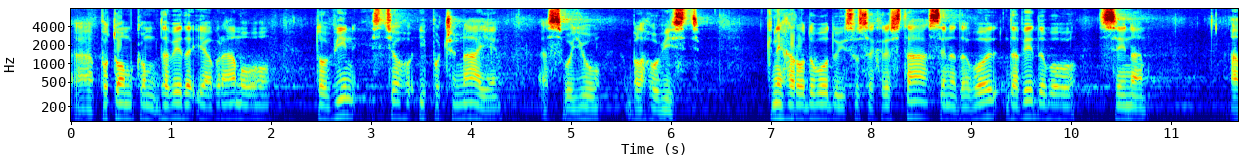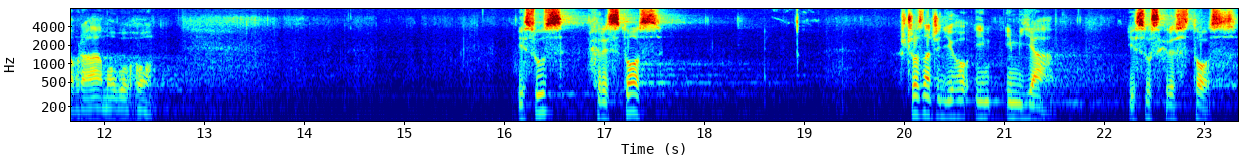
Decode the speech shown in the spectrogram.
е, потомком Давида і Авраамового, то він з цього і починає е, свою благовість. Книга родоводу Ісуса Христа, сина Давидового, сина Авраамового. Ісус Христос. Що значить Його ім'я? Ісус Христос.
